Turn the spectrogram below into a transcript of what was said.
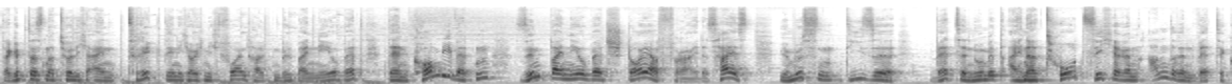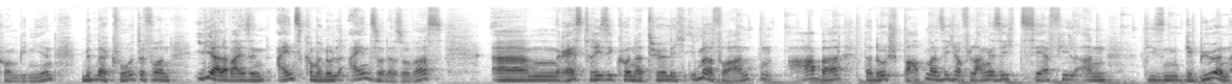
da gibt es natürlich einen Trick, den ich euch nicht vorenthalten will bei Neobet, denn Kombi-Wetten sind bei Neobet steuerfrei. Das heißt, wir müssen diese Wette nur mit einer todsicheren anderen Wette kombinieren, mit einer Quote von idealerweise 1,01 oder sowas. Ähm, Restrisiko natürlich immer vorhanden, aber dadurch spart man sich auf lange Sicht sehr viel an diesen Gebühren.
